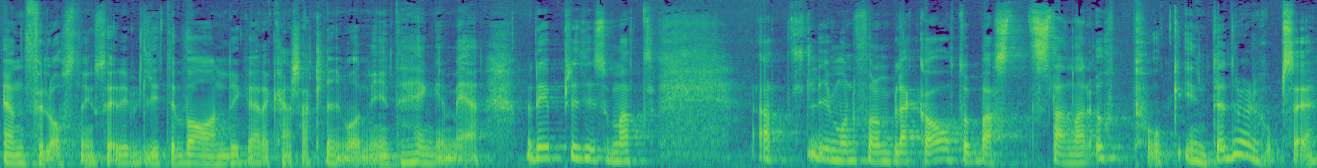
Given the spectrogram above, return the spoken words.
en förlossning så är det lite vanligare kanske att livmodern inte hänger med. Och det är precis som att att livmodern får en blackout och bara stannar upp och inte drar ihop sig.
